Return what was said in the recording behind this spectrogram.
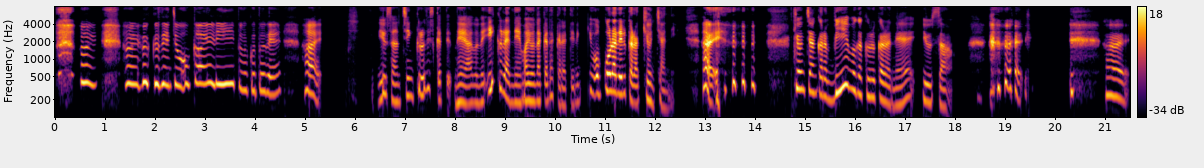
はい。はい。副船長お帰りとのことで。はい。ゆうさん、チンクロですかってね、あのね、いくらね、真夜中だからってね、怒られるから、キュンちゃんに。はい。キュンちゃんから BM が来るからね、ゆうさん。はい。はい。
